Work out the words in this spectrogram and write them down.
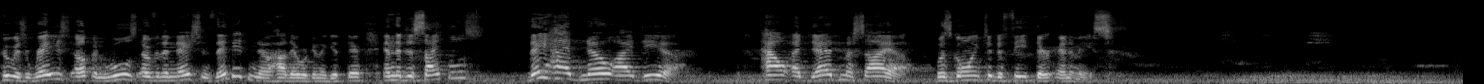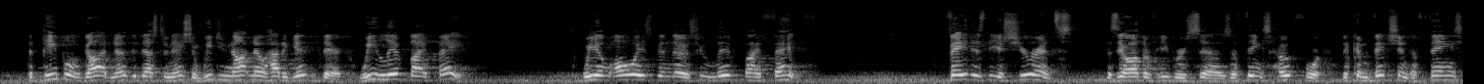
who is raised up and rules over the nations? They didn't know how they were going to get there. And the disciples, they had no idea how a dead Messiah was going to defeat their enemies. The people of God know the destination. We do not know how to get there. We live by faith. We have always been those who live by faith. Faith is the assurance, as the author of Hebrews says, of things hoped for, the conviction of things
